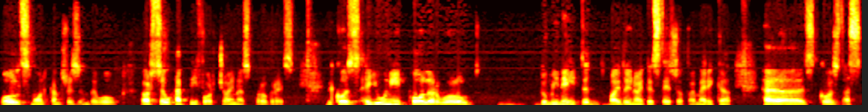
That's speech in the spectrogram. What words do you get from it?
all small countries in the world are so happy for China's progress because a unipolar world dominated by the United States of America has caused us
